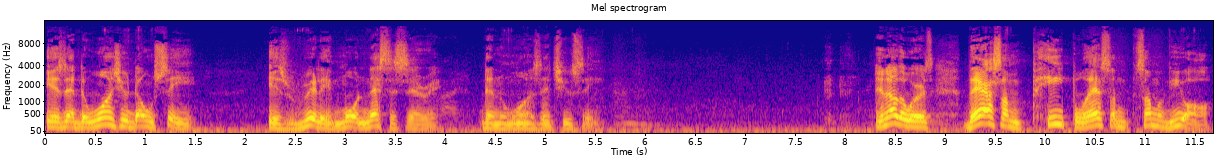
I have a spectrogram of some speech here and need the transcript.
is that the ones you don't see is really more necessary than the ones that you see. In other words, there are some people, there's some, some of you all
